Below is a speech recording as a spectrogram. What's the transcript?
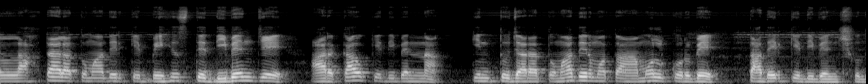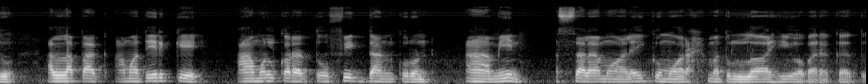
আল্লাহ তালা তোমাদেরকে বেহেস্তে দিবেন যে আর কাউকে দিবেন না। কিন্তু যারা তোমাদের মতো আমল করবে, তাদেরকে দিবেন শুধু। আল্লাহ পাক আমাদেরকে আমল করার তৌফিক দান করুন। আমিন। আসসালামু আলাইকুম ওরহমতুল্লাহি ওবরাকাতু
